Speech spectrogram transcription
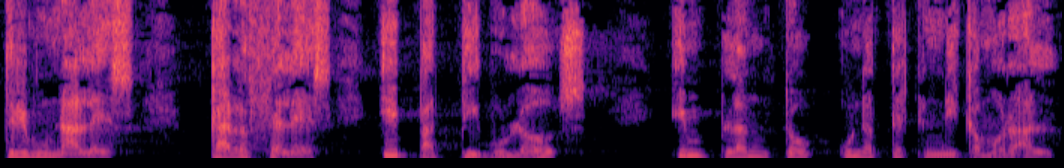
tribunales, cárceles y patíbulos, implantó una técnica moral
